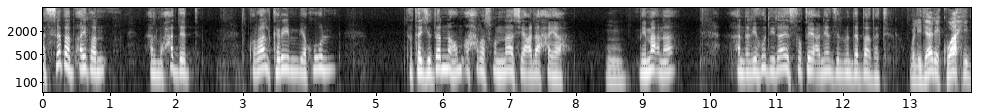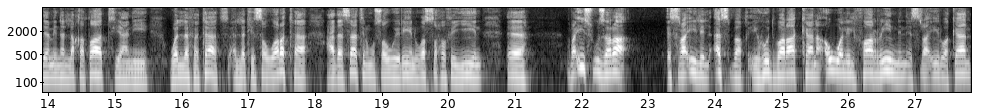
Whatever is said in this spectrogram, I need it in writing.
السبب أيضا المحدد القرآن الكريم يقول لتجدنهم أحرص الناس على حياة. مم. بمعنى أن اليهودي لا يستطيع أن ينزل من دبابته ولذلك واحدة من اللقطات يعني واللفتات التي صورتها عدسات المصورين والصحفيين آه، رئيس وزراء إسرائيل الأسبق إيهود باراك كان أول الفارين من إسرائيل وكان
